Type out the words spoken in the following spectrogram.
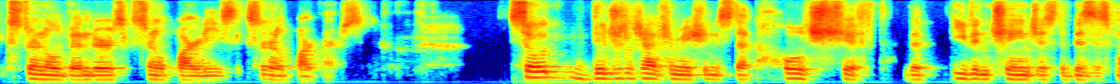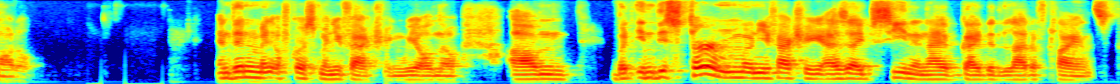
external vendors, external parties, external partners. So digital transformation is that whole shift that even changes the business model. And then, of course, manufacturing, we all know. Um, but in this term, manufacturing, as I've seen and I've guided a lot of clients,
